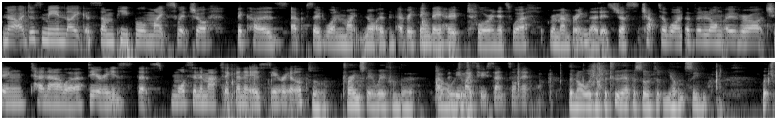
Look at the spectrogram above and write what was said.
No, I just mean like some people might switch off because episode one might not have everything they hoped for, and it's worth remembering that it's just chapter one of a long, overarching 10 hour series that's more cinematic than it is serial. So try and stay away from the That would be my the, two cents on it. the knowledge of the two episodes that we haven't seen, which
